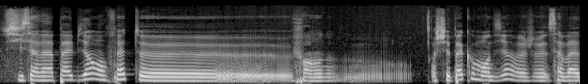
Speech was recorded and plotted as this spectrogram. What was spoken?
si ça va pas bien, en fait, euh, enfin, je sais pas comment dire. Je, ça va.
